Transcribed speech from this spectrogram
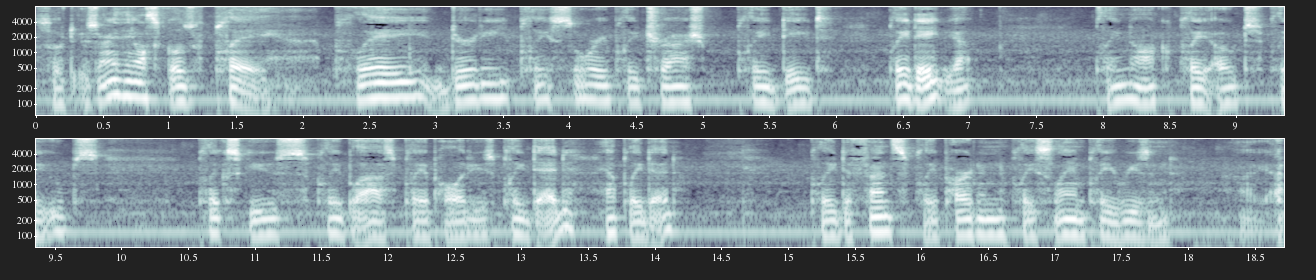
So is there anything else that goes with play? Play dirty, play sorry, play trash, play date, play date, yeah. Play knock, play out, play oops, play excuse, play blast, play apologies, play dead, yeah, play dead play defense, play pardon, play slam, play reason. Uh,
